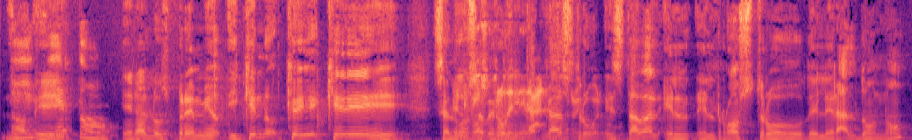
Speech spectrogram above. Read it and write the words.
No, sí, es eh, cierto. Eran los premios. ¿Y qué, no, qué, qué saludos a Verónica Castro? Estaba el, el, rostro del Heraldo, ¿no?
